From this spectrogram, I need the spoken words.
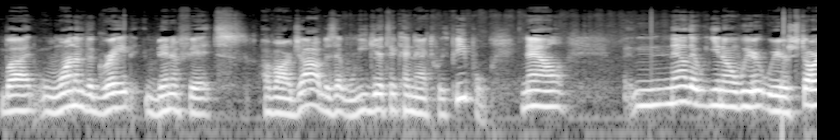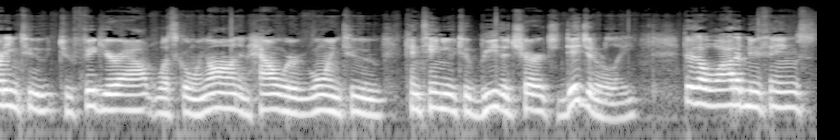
But one of the great benefits of our job is that we get to connect with people. Now, now that you know we're we're starting to to figure out what's going on and how we're going to continue to be the church digitally, there's a lot of new things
